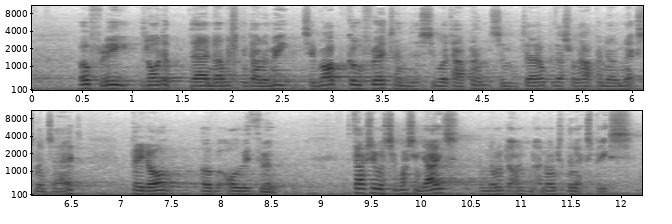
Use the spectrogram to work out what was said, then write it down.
hopefully the Lord up there now is looking down on me, say, Rob, go for it and see what happens, and uh, hopefully that's what will happen now next month's ahead. Played all, all, all the way through. Thanks very much for watching, guys, and on, on, on to the next piece.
